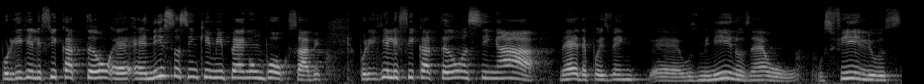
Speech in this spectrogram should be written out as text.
por que, que ele fica tão. É, é, nisso assim que me pega um pouco, sabe? Por que, que ele fica tão assim, ah, né? Depois vem é, os meninos, né? O, os filhos.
